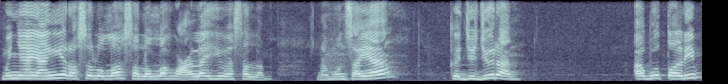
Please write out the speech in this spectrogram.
menyayangi Rasulullah Shallallahu Alaihi Wasallam. Namun sayang, kejujuran Abu Talib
